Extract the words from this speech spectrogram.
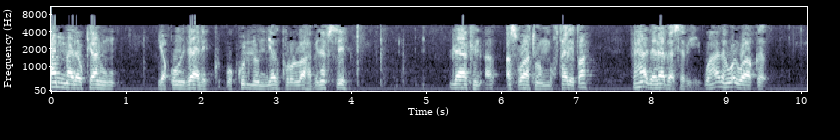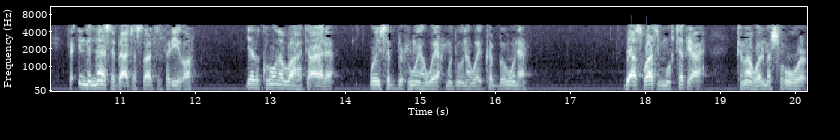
أما لو كانوا يقول ذلك وكل يذكر الله بنفسه لكن أصواتهم مختلطة فهذا لا بأس به. وهذا هو الواقع. فإن الناس بعد صلاة الفريضة يذكرون الله تعالى ويسبحونه ويحمدونه ويكبرونه بأصوات مرتفعة كما هو المشروع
